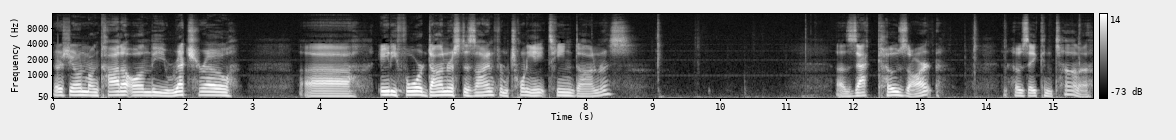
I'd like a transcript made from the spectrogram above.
There's Yoan Moncada on the retro uh, 84 Donruss design from 2018 Donruss. Uh, Zach Cozart and Jose Quintana.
